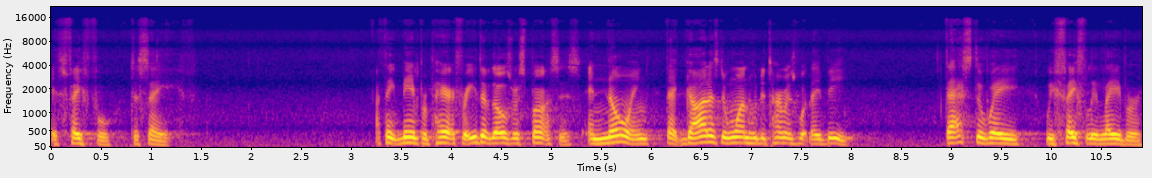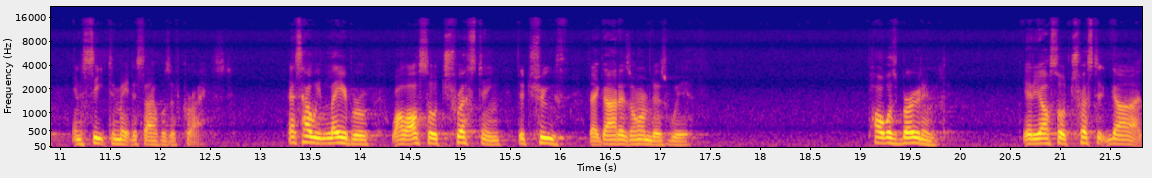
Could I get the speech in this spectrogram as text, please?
is faithful to save. I think being prepared for either of those responses and knowing that God is the one who determines what they be, that's the way we faithfully labor and seek to make disciples of Christ. That's how we labor while also trusting the truth that God has armed us with. Paul was burdened, yet he also trusted God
